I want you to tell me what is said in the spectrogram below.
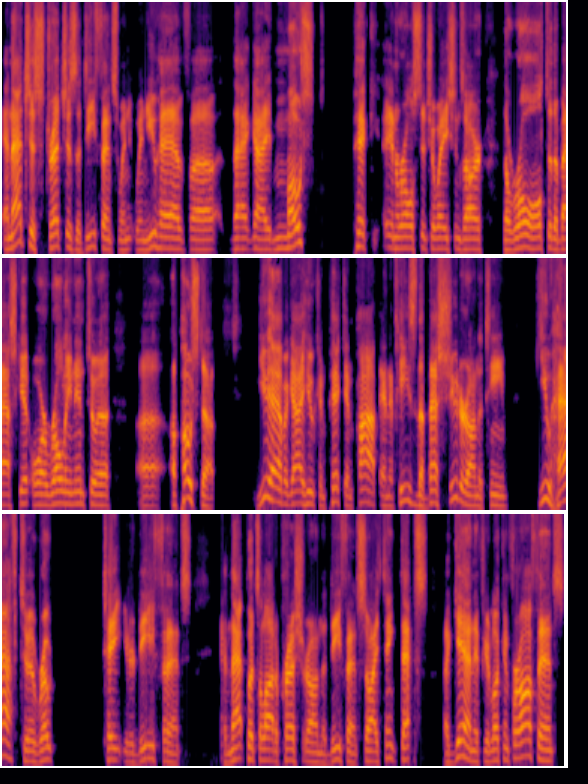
and that just stretches the defense when when you have uh, that guy. Most pick and roll situations are the roll to the basket or rolling into a a, a post up you have a guy who can pick and pop, and if he's the best shooter on the team, you have to rotate your defense, and that puts a lot of pressure on the defense. So I think that's again, if you're looking for offense,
